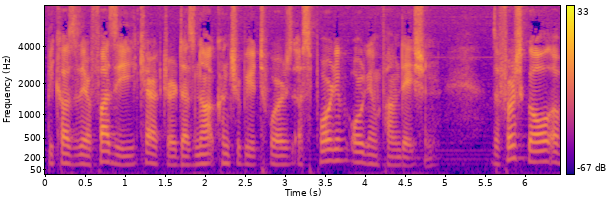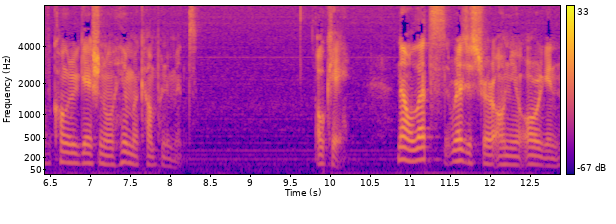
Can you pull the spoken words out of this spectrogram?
because their fuzzy character does not contribute towards a supportive organ foundation, the first goal of congregational hymn accompaniment. Okay, now let's register on your organ.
